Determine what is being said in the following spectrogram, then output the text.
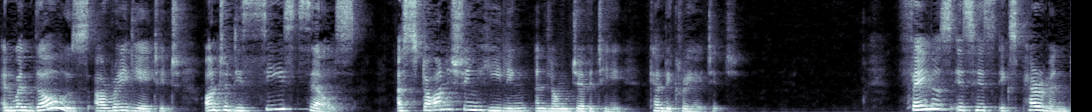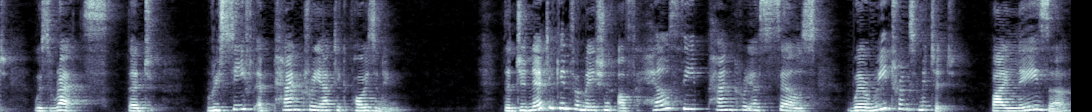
And when those are radiated onto diseased cells astonishing healing and longevity can be created. Famous is his experiment with rats that received a pancreatic poisoning. The genetic information of healthy pancreas cells were retransmitted by laser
